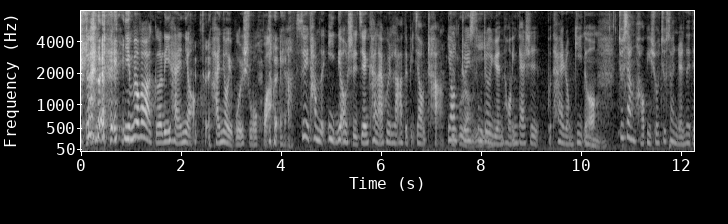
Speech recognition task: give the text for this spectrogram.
对，你没有办法隔离海鸟，海鸟也不会说话，对啊，所以他们的疫调时间看来会拉的比较长，要追溯这个源头应该是不太容易的哦。就像好比说，就算人类的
